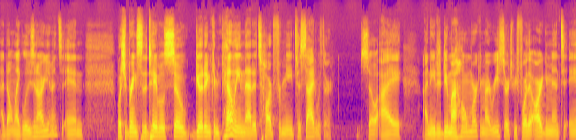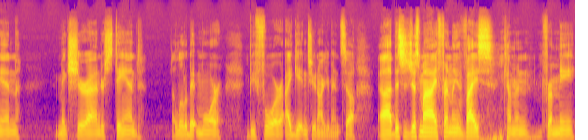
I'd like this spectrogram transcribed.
I don't like losing arguments. And what she brings to the table is so good and compelling that it's hard for me to side with her. So I I need to do my homework and my research before the argument and make sure I understand a little bit more before I get into an argument. So, uh, this is just my friendly advice coming from me.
